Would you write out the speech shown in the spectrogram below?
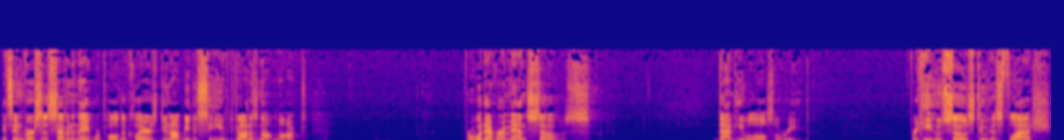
It's in verses 7 and 8 where Paul declares, Do not be deceived, God is not mocked. For whatever a man sows, that he will also reap. For he who sows to his flesh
